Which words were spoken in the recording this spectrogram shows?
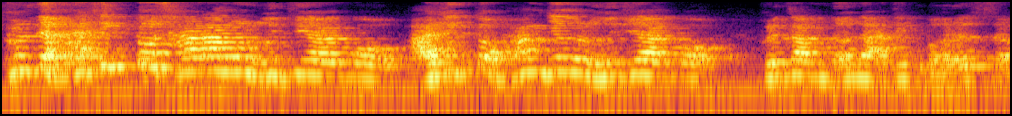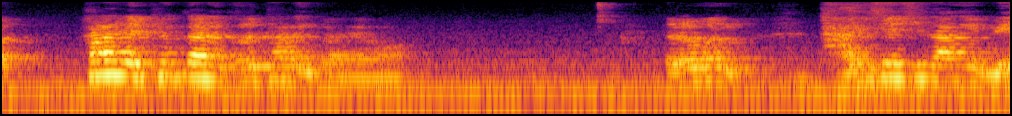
그런데 아직도 사람을 의지하고 아직도 환경을 의지하고 그렇다면 너는 아직 멀었어. 하나님의 평가는 그렇다는 거예요. 여러분 다윗의 신앙이 왜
